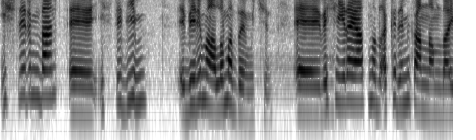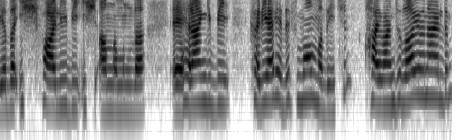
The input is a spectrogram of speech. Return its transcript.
işlerimden e, istediğim e, verimi alamadığım için e, ve şehir hayatında da akademik anlamda ya da iş faali bir iş anlamında e, herhangi bir kariyer hedefim olmadığı için hayvancılığa yöneldim.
